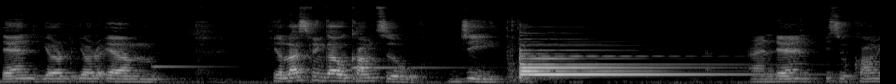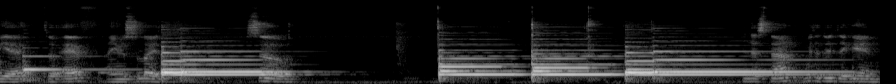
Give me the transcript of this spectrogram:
then your your um your last finger will come to g and then it will come here to F and you slow it. So understand? We have to do it again.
